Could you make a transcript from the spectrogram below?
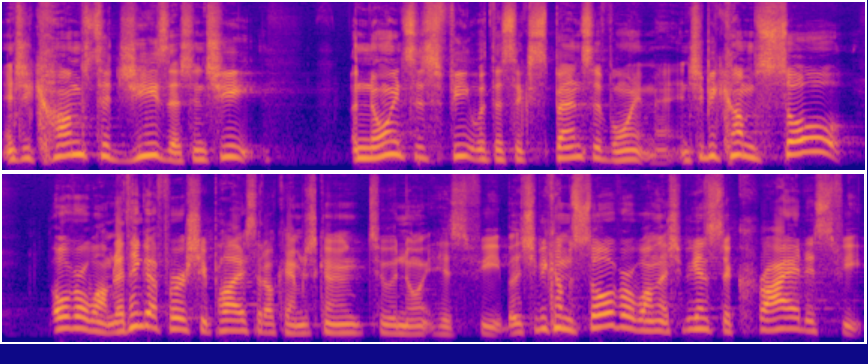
and she comes to Jesus and she anoints his feet with this expensive ointment. And she becomes so overwhelmed. I think at first she probably said, okay, I'm just going to anoint his feet. But she becomes so overwhelmed that she begins to cry at his feet.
